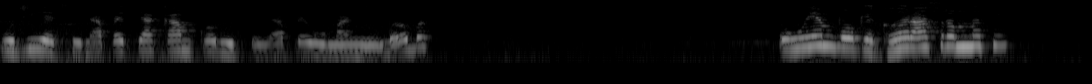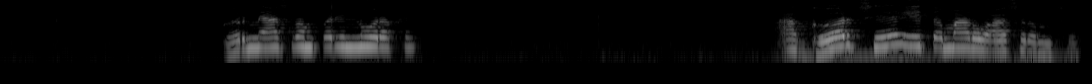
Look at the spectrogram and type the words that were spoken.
પૂજીએ છીએ ને આપણે ત્યાં કામ કરવું જોઈએ, આપણે એવું માનીએ, બરોબર? તો હું એમ કહું કે ઘર આશ્રમ નથી. ઘરને આશ્રમ કરીને ન રખાય. આ ઘર છે એ તમારો આશ્રમ છે.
